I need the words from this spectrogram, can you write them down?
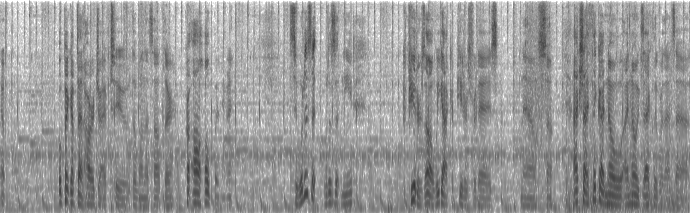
Yep. We'll pick up that hard drive too, the one that's out there. I'll hope anyway. Let's see, what is it? What does it need? Computers. Oh, we got computers for days now. So, actually, I think I know. I know exactly where that's at,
